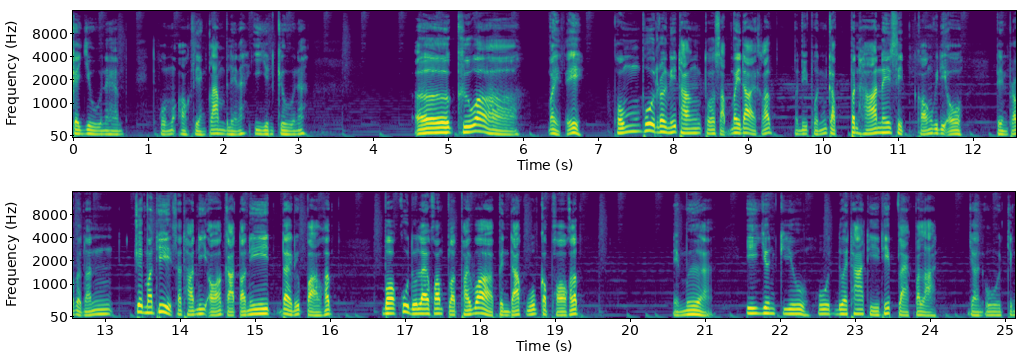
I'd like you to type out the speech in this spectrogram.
กยูนะครับผมออกเสียงกล้ำไปเลยนะ อียุนกิวนะ เออคือว่าไม่สิผมพูดเรื่องนี้ทางโทรศัพท์ไม่ได้ครับ มันมีผลกับปัญหาในสิทธิ์ของวิดีโอ เป็นเพราะแบบนั้นช่วยมาที่สถานีออกอากาศตอนนี้ได้หรือเปล่าครับ บอกผู้ดูแลความปลอดภัยว่าเป็นดักวูฟก็พอครับ ในเมื่อ อียุนกิวพูดด้วยท่าทีที่แปลกประหลาด ยอนอูจึง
